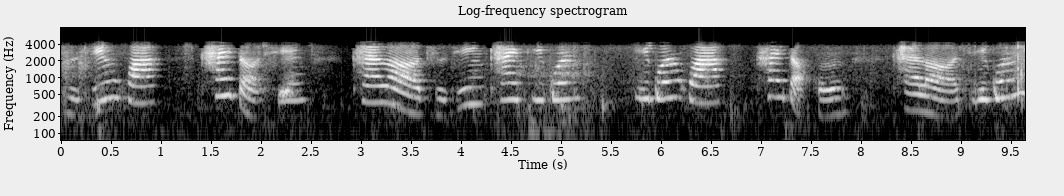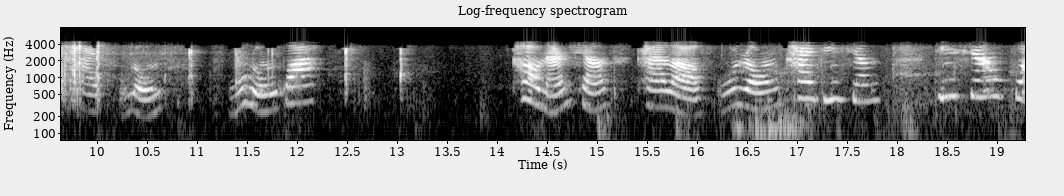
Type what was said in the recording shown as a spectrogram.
紫荆花开的鲜，开了紫荆开机关，机关花开的红，开了机关开芙蓉，芙蓉花靠南墙，开了芙蓉开丁香，丁香花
